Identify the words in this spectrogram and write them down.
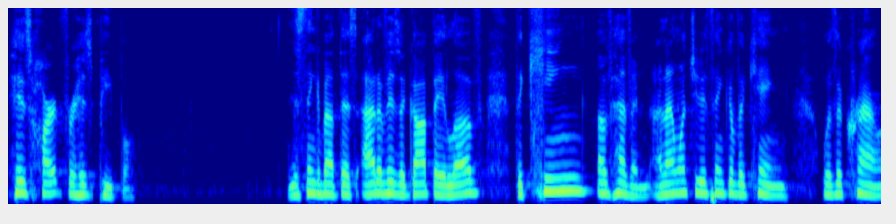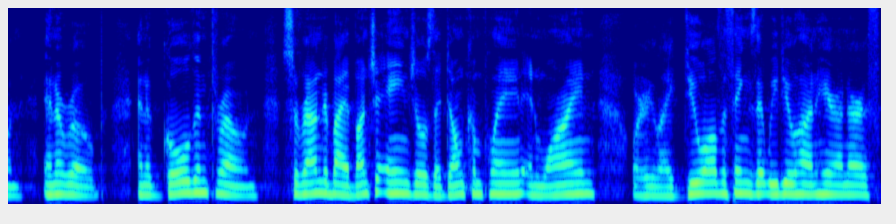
his heart for his people. Just think about this out of his agape love, the king of heaven, and I want you to think of a king with a crown and a robe and a golden throne surrounded by a bunch of angels that don't complain and whine or like do all the things that we do on here on earth.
